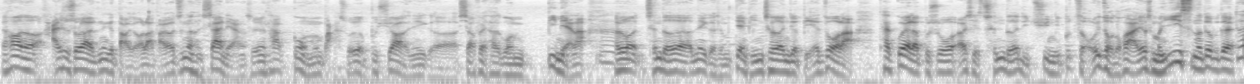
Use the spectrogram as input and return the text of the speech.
然后呢，还是说了那个导游了，导游真的很善良，首先他跟我们把所有不需要的那个消费，他给我们避免了。他说承德的那个什么电瓶车你就别坐了，太贵了不说，而且承德你去你不走一走的话，有什么意思呢？对不对？对。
